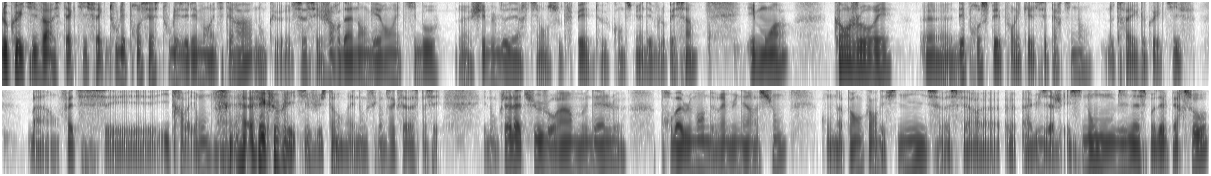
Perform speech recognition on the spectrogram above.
le collectif va rester actif avec tous les process, tous les éléments, etc. Donc euh, ça, c'est Jordan, Enguerrand et Thibaut euh, chez Bulldozer qui vont s'occuper de continuer à développer ça. Et moi, quand j'aurai euh, des prospects pour lesquels c'est pertinent de travailler avec le collectif, bah, en fait, ils travailleront avec le collectif justement. Et donc c'est comme ça que ça va se passer. Et donc là, là-dessus, j'aurai un modèle probablement de rémunération qu'on n'a pas encore défini. Ça va se faire à l'usage. Et sinon, mon business model perso,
